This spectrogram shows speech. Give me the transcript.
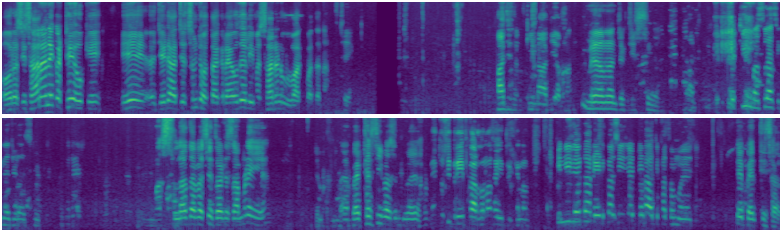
ਔਰ ਅਸੀਂ ਸਾਰਿਆਂ ਨੇ ਇਕੱਠੇ ਹੋ ਕੇ ਇਹ ਜਿਹੜਾ ਅੱਜ ਸਮਝੌਤਾ ਕਰਾਇਆ ਉਹਦੇ ਲਈ ਮੈਂ ਸਾਰਿਆਂ ਨੂੰ ਮੁਬਾਰਕਬਾਦ ਦਿੰਦਾ। ਠੀਕ। ਹਾਂਜੀ ਸਰ ਕੀ ਨਾਮ ਜੀ ਆਪਣਾ? ਮੇਰਾ ਨਾਮ ਜਗਜੀਤ ਸਿੰਘ ਹੈ। ਹਾਂਜੀ। ਤੇ ਕੀ ਮਸਲਾ ਸੀਗਾ ਜਿਹੜਾ ਇਸ ਵਿੱਚ? ਮਸਲਾ ਤਾਂ ਵੈਸੇ ਤੁਹਾਡੇ ਸਾਹਮਣੇ ਹੀ ਹੈ। ਮੈਂ ਬੈਠੇ ਸੀ ਬਸ ਮੈਂ- ਨਹੀਂ ਤੁਸੀਂ ਬਰੀਫ ਕਰ ਦਿਓ ਨਾ ਸਹੀ ਤਰੀਕੇ ਨਾਲ। ਕਿੰਨੀ ਦੇਰ ਦਾ ਰੇਟ ਕਾ ਸੀ ਜਿਹੜਾ ਅੱਜ ਖਤਮ ਹੋਇਆ ਜੀ? ਇਹ 35 ਸਾਲ।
